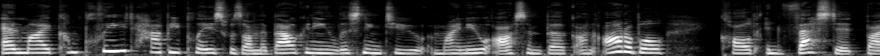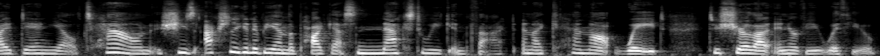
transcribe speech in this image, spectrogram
And my complete happy place was on the balcony listening to my new awesome book on Audible, called Invested by Danielle Town. She's actually going to be on the podcast next week, in fact, and I cannot wait to share that interview with you.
